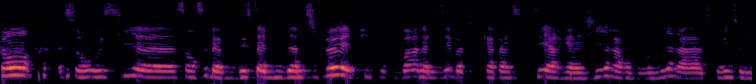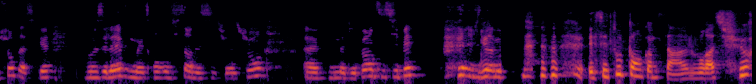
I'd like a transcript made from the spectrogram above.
sont aussi euh, censés bah, vous déstabiliser un petit peu et puis pour pouvoir analyser votre capacité à réagir, à rebondir, à trouver une solution parce que vos élèves vous mettront aussi dans des situations euh, que vous n'aviez pas anticipées, évidemment. et c'est tout le temps comme ça, hein, je vous rassure.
